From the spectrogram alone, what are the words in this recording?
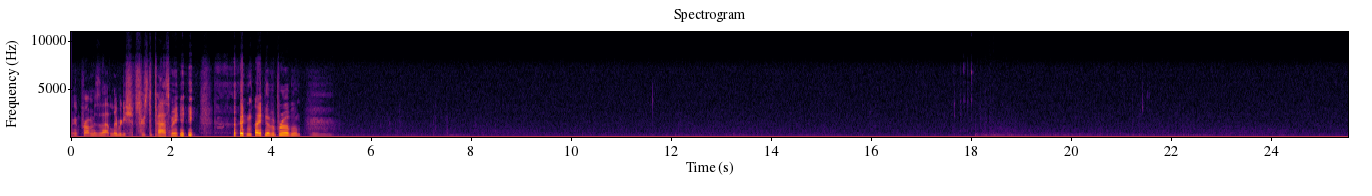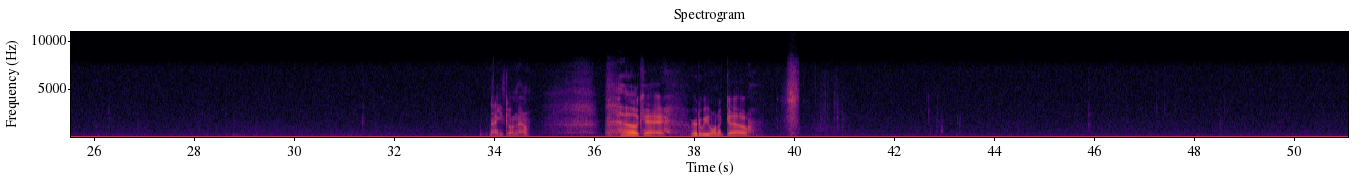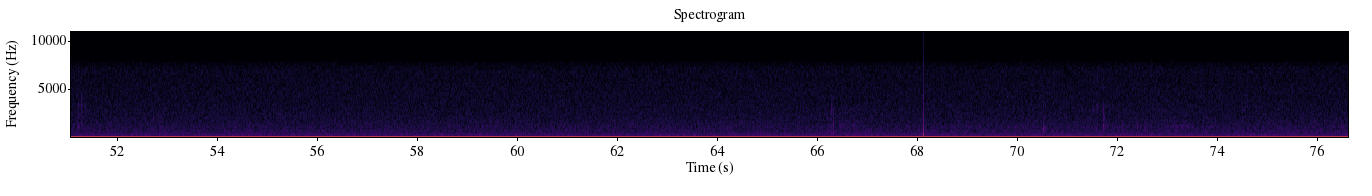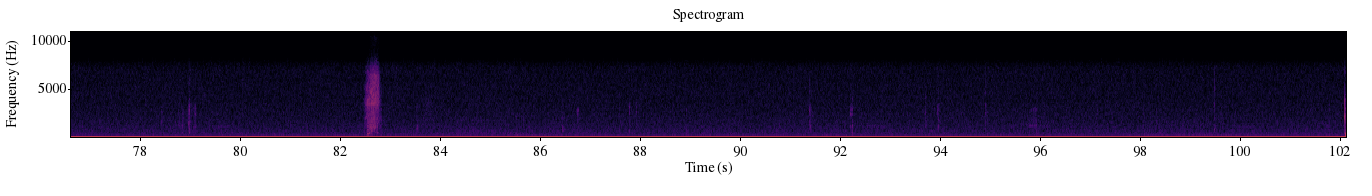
The problem is that Liberty ship starts to pass me. I might have a problem. Now he's going down. Okay, where do we want to go?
